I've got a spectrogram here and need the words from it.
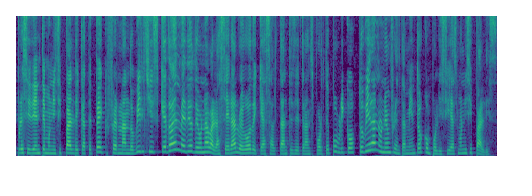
presidente municipal de Catepec, Fernando Vilchis, quedó en medio de una balacera luego de que asaltantes de transporte público tuvieran un enfrentamiento con policías municipales.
